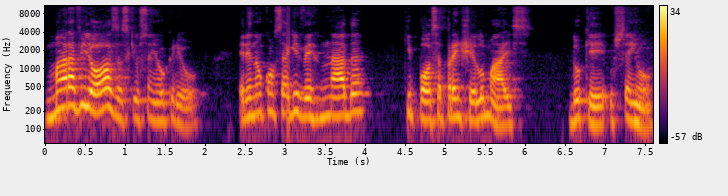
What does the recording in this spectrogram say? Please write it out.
maravilhosas que o Senhor criou, ele não consegue ver nada que possa preenchê-lo mais do que o Senhor.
